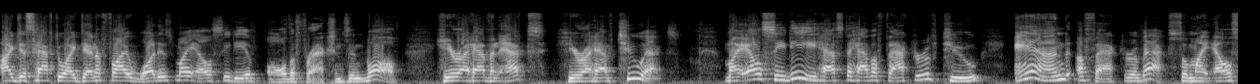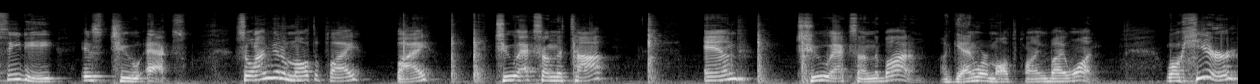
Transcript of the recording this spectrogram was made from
I just have to identify what is my LCD of all the fractions involved. Here I have an x. Here I have 2x. My LCD has to have a factor of 2 and a factor of x. So my LCD is 2x. So I'm going to multiply by 2x on the top and 2x on the bottom. Again, we're multiplying by 1. Well, here,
